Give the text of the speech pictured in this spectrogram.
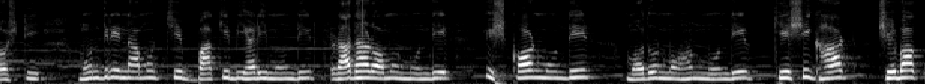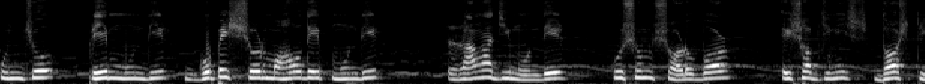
দশটি মন্দিরের নাম হচ্ছে বাকে বিহারী মন্দির রাধা রমন মন্দির, ইস্কন মন্দির মদন মোহন মন্দির, কেশিঘাট, সেবাকুঞ্জ, প্রেম মন্দির, গোপেশ্বর মহাদেব মন্দির, রাঙাজি মন্দির, কুসুম সরোবর। এইসব জিনিস দশটি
